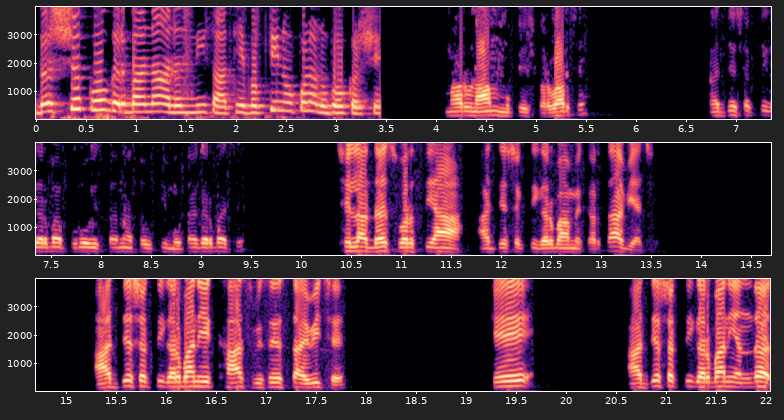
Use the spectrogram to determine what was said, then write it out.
દર્શકો ગરબાના આનંદની સાથે ભક્તિનો પણ અનુભવ કરશે. મારું નામ મુકેશ પરવાર છે. આદ્યશક્તિ ગરબા પૂર્વ વિસ્તારના સૌથી મોટા ગરબા છે. છેલ્લા દસ વર્ષથી આ આદ્યશક્તિ ગરબા અમે કરતા આવ્યા છે આદ્યશક્તિ ગરબાની એક ખાસ વિશેષતા એવી છે કે આદ્ય શક્તિ ગરબાની અંદર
